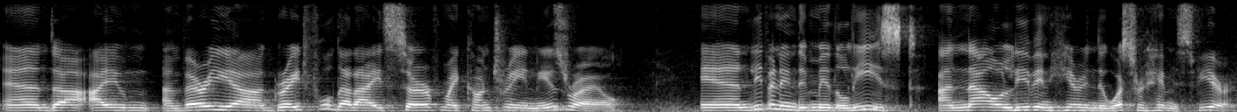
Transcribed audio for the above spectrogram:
and uh, I am I'm very uh, grateful that I serve my country in Israel, and living in the Middle East, and now living here in the Western Hemisphere.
